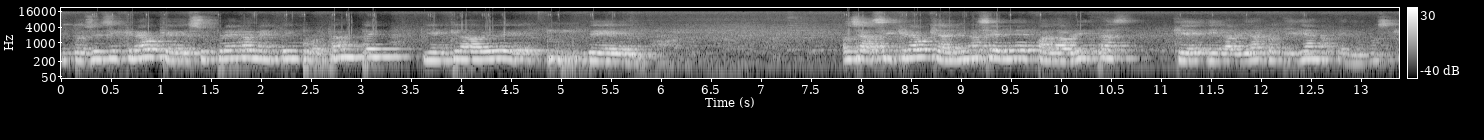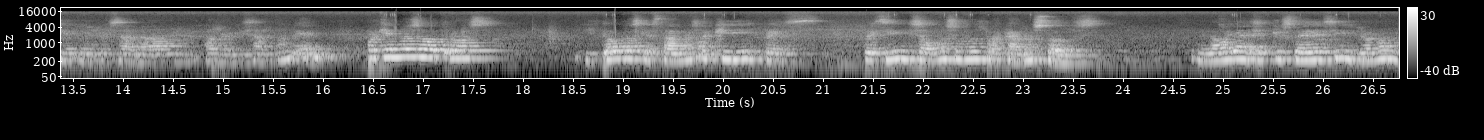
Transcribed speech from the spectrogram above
Entonces sí creo que es supremamente importante y en clave de, de o sea, sí creo que hay una serie de palabritas que en la vida cotidiana tenemos que empezar a, revisar también. Porque nosotros y todos los que estamos aquí, pues, pues sí, somos unos bacanos todos. No voy a decir que ustedes sí, yo no,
